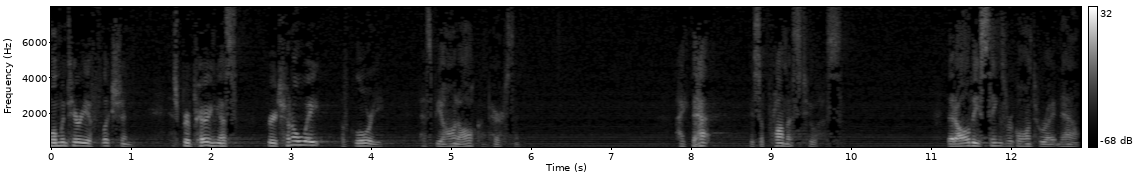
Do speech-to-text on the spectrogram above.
momentary affliction is preparing us for eternal weight of glory that's beyond all comparison. Like that is a promise to us. That all these things we're going through right now,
